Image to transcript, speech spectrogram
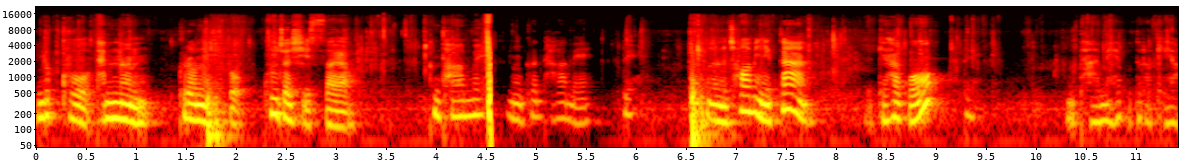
넣고 담는 그런 또 굴젓이 있어요. 그럼 다음에 음, 그건 다음에. 네. 오늘은 처음이니까 이렇게 하고 네. 다음에 해보도록 해요.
